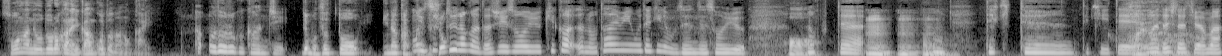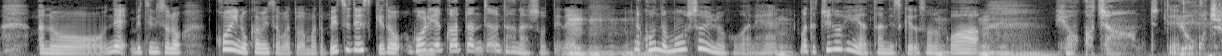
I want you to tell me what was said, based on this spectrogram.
そんなに驚かないかんことなのかい。あ驚く感じ。でもずっといなかったんでしょ？ずっといなかったし、そういう機会、あの、タイミング的にも全然そういう、なはくて、うんうんううん。ん。できてんって聞いて、はいはいはい。はい私たちはまあ、あのね、別にその、恋の神様とはまた別ですけど、ご利益あったんちゃうって話しとってうんうんね。うん。で、今度もう一人の子がね、うん。また違う日にあったんですけど、その子は、うんうんひょうこちゃんってうん言って、ようこちゃ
